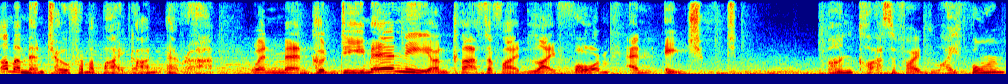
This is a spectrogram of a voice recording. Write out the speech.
A memento from a bygone era, when men could deem any unclassified life form an ancient. Unclassified life form?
